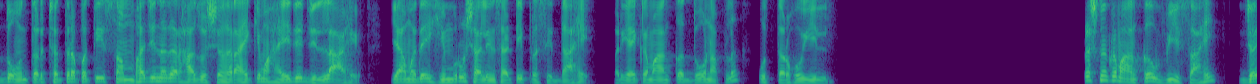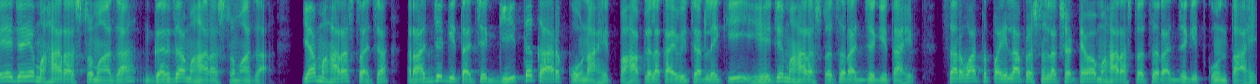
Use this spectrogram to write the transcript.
दोन. तर छत्रपती संभाजीनगर हा जो शहर आहे किंवा हा जे जिल्हा आहे यामध्ये हिमृशालींसाठी प्रसिद्ध आहे. पर्याय क्रमांक दोन आपलं उत्तर होईल. प्रश्न क्रमांक वीस आहे. जय जय महाराष्ट्र माझा गरजा महाराष्ट्र माझा. या महाराष्ट्राच्या राज्यगीताचे गीतकार कोण आहेत? पहा आपल्याला काय विचारले की हे जे महाराष्ट्राचं राज्यगीत आहे सर्वात पहिला प्रश्न लक्षात ठेवा महाराष्ट्राचं राज्यगीत कोणतं आहे?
